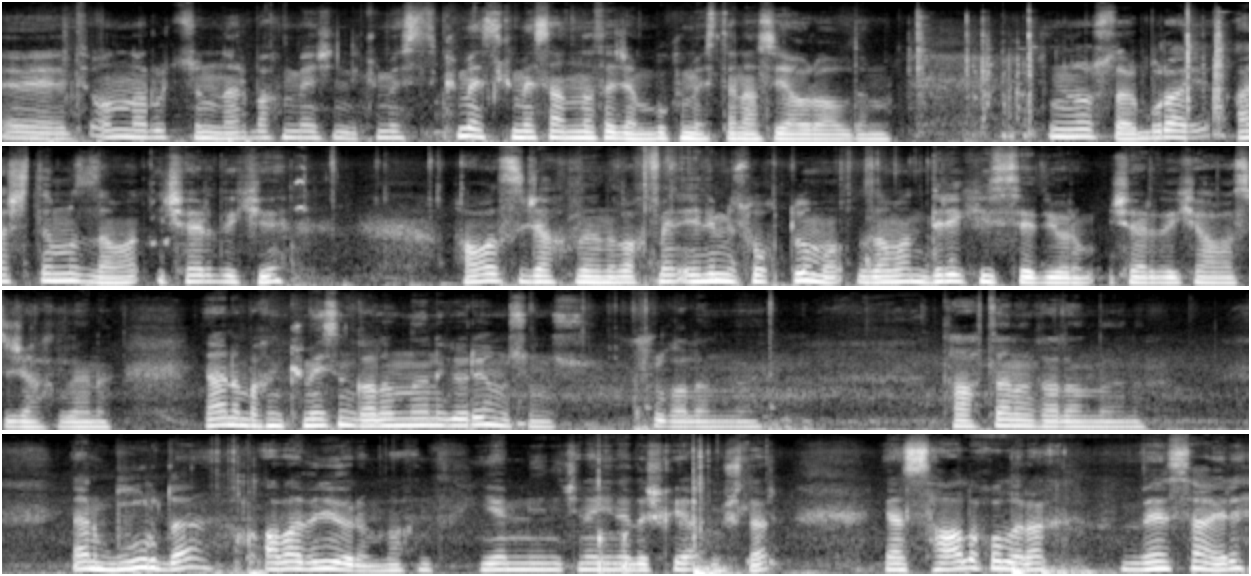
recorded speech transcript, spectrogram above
Evet onlar uçsunlar. Bakın ben şimdi kümes kümes kümes anlatacağım bu kümeste nasıl yavru aldığımı. Şimdi dostlar burayı açtığımız zaman içerideki hava sıcaklığını bak ben elimi soktuğum zaman direkt hissediyorum içerideki hava sıcaklığını. Yani bakın kümesin kalınlığını görüyor musunuz? Şu kalınlığı. Tahtanın kalınlığını. Yani burada alabiliyorum. Bakın yemliğin içine yine dışkı yapmışlar. Yani sağlık olarak vesaire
